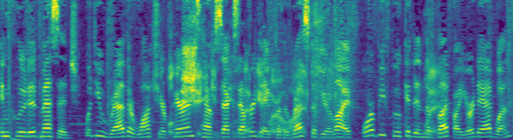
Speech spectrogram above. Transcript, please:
Included message. Would you rather watch your Holy parents shit, have sex every day for are the rest of your life or be fooked in the Wait. butt by your dad once?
